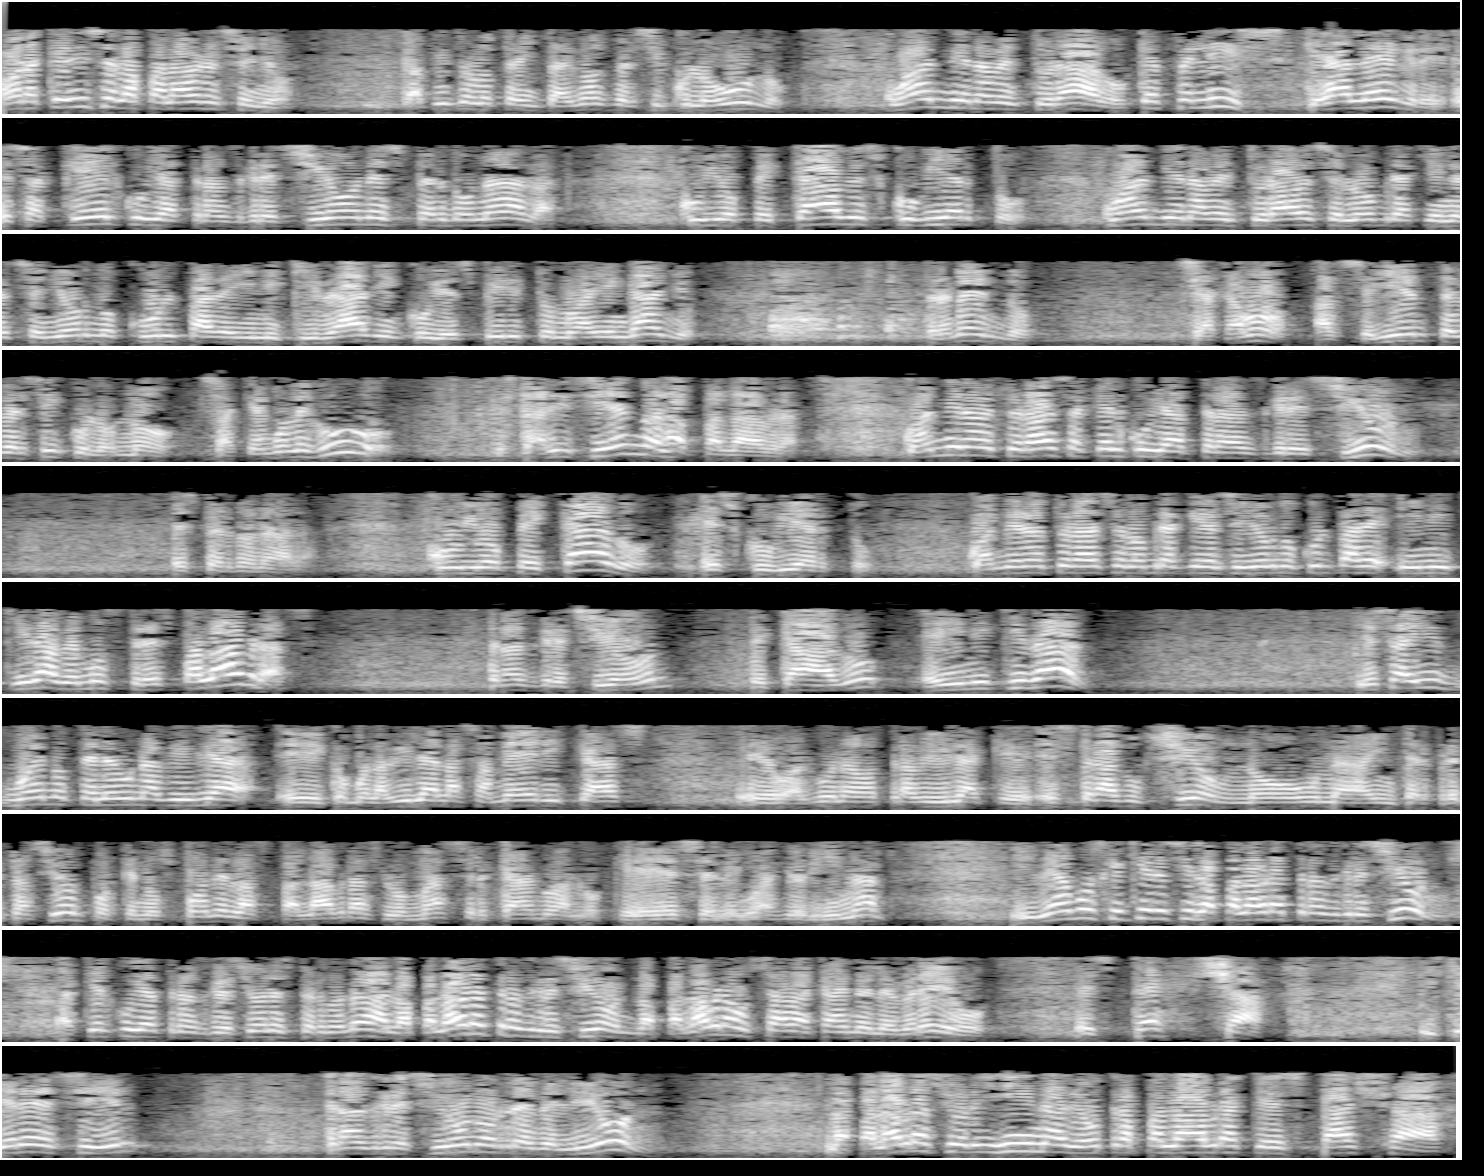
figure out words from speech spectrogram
Ahora, ¿qué dice la palabra del Señor? Capítulo 32, versículo 1. Cuán bienaventurado, qué feliz, qué alegre es aquel cuya transgresión es perdonada, cuyo pecado es cubierto. Cuán bienaventurado es el hombre a quien el Señor no culpa de iniquidad y en cuyo espíritu no hay engaño. Tremendo. Se acabó. Al siguiente versículo, no, saquémosle jugo. Está diciendo la palabra. Cuán bienaventurado es aquel cuya transgresión es perdonada, cuyo pecado es cubierto. Cuán natural es el hombre a quien el Señor no culpa de iniquidad. Vemos tres palabras. Transgresión, pecado e iniquidad. Y es ahí bueno tener una Biblia eh, como la Biblia de las Américas eh, o alguna otra Biblia que es traducción, no una interpretación, porque nos pone las palabras lo más cercano a lo que es el lenguaje original. Y veamos qué quiere decir la palabra transgresión, aquel cuya transgresión es perdonada. La palabra transgresión, la palabra usada acá en el hebreo es pechach y quiere decir transgresión o rebelión. La palabra se origina de otra palabra que es pashach,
